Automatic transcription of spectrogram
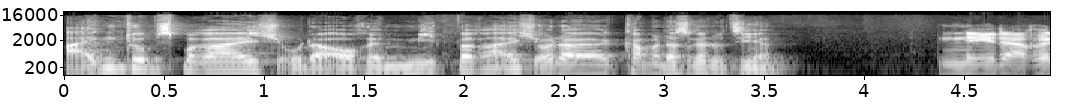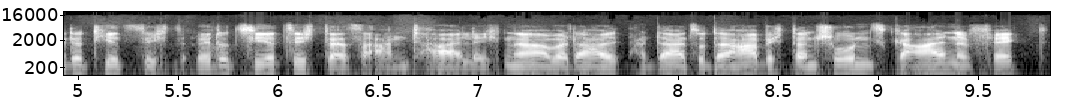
Eigentumsbereich oder auch im Mietbereich oder kann man das reduzieren? Nee, da reduziert sich, reduziert sich das anteilig. Ne? Aber da, also da habe ich dann schon einen Skaleneffekt.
